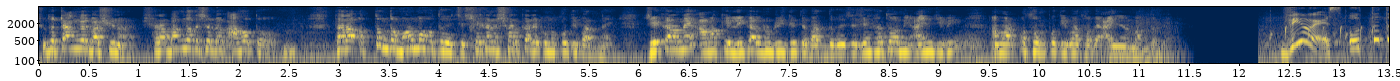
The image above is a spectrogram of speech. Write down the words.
শুধু টাঙ্গাইলবাসী নয়, সারা বাংলাদেশের লোক আহত। তারা অত্যন্ত মর্মাহত হয়েছে, সেখানে সরকারের কোনো প্রতিবাদ নাই। যে কারণে আমাকে লিগাল নোটিশ দিতে বাধ্য হয়েছে, যেহেতু আমি আইনজীবী, আমার প্রথম প্রতিবাদ হবে আইনের মাধ্যমে। ভিউয়ার্স অত্যন্ত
